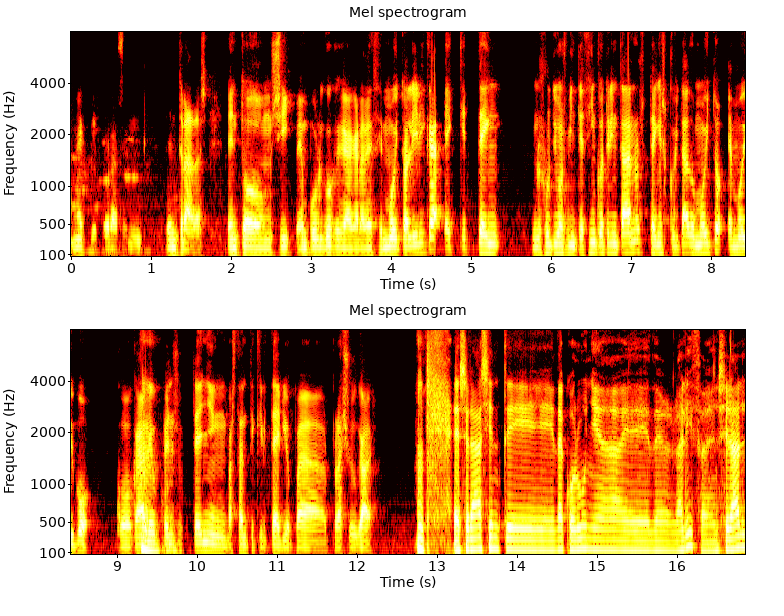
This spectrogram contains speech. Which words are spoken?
non é que horas en, entradas. Entón, sí, é un público que agradece moito a lírica e que ten, nos últimos 25 30 anos, ten escoitado moito e moi bo Co cal eu penso que teñen bastante criterio para, para xulgar. E será a xente da Coruña e de Galiza en xeral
